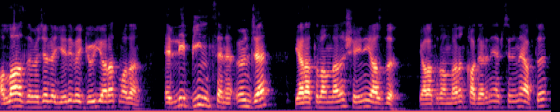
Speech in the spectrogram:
Allah Azze ve Celle yeri ve göğü yaratmadan 50 bin sene önce yaratılanların şeyini yazdı. Yaratılanların kaderini hepsini ne yaptı?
